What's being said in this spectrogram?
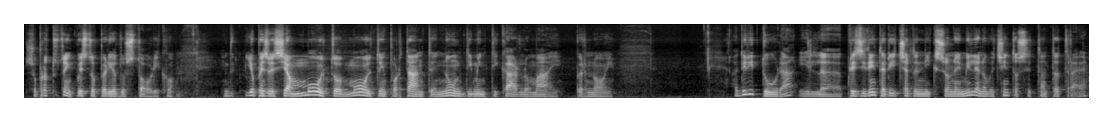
soprattutto in questo periodo storico. Io penso che sia molto molto importante non dimenticarlo mai per noi. Addirittura il presidente Richard Nixon nel 1973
